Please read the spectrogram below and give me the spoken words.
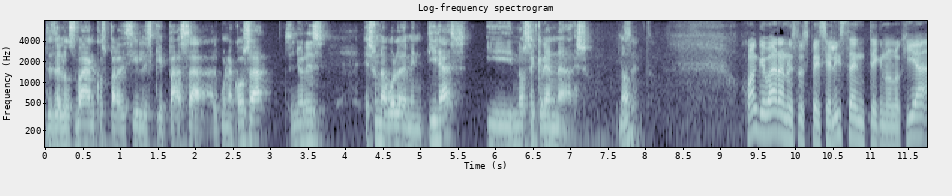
desde los bancos para decirles que pasa alguna cosa, señores, es una bola de mentiras y no se crean nada de eso, ¿no? Exacto. Juan Guevara, nuestro especialista en tecnología.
